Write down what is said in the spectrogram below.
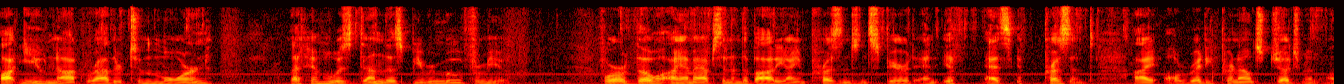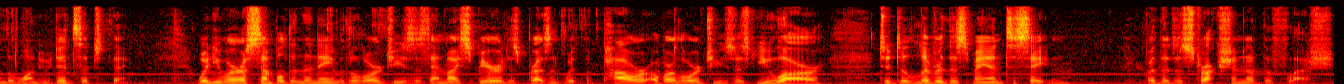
Ought you not rather to mourn? Let him who has done this be removed from you. For though I am absent in the body, I am present in spirit, and if as if present, I already pronounced judgment on the one who did such a thing. When you are assembled in the name of the Lord Jesus, and my spirit is present with the power of our Lord Jesus, you are to deliver this man to Satan for the destruction of the flesh,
